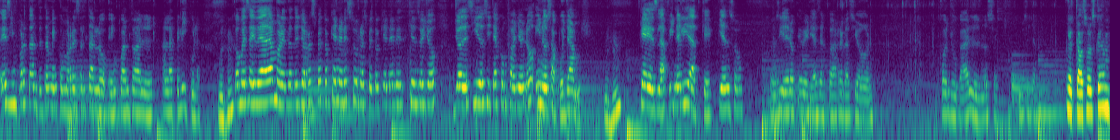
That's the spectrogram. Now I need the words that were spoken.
es importante también como resaltarlo en cuanto al, a la película. Como esa idea de amor en donde yo respeto quién eres tú, respeto quién eres, quién soy yo, yo decido si te acompaño o no y nos apoyamos. Que es la finalidad que pienso, considero que debería ser toda relación conyugal, no sé, ¿cómo se llama? El caso es que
